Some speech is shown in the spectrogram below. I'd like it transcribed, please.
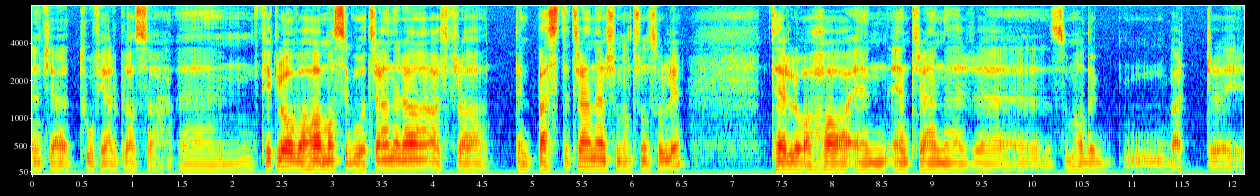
en fjerde, to fjerdeplasser. Eh, fikk lov å ha masse gode trenere. Alt fra den beste treneren, som Trond Solli, til å ha en, en trener eh, som hadde vært i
